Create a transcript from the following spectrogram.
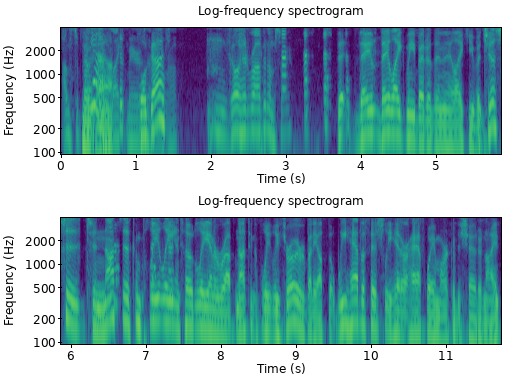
I'm surprised Yeah. you like mirrors. Well, guys- Rob. Go ahead, Robyne. I'm sorry. They, they they like me better than they like you. But just to to not to completely and totally interrupt, not to completely throw everybody off, but we have officially hit our halfway mark of the show tonight.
